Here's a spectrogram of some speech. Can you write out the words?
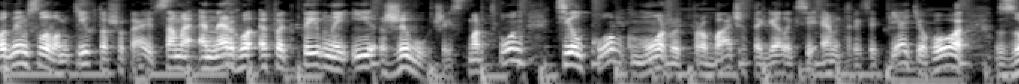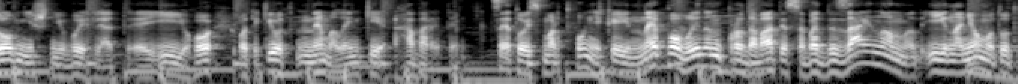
Одним словом, ті, хто шукають саме енергоефективний і живучий смартфон, цілком можуть пробачити Galaxy M35 його зовнішній вигляд е, і його отакі от немаленькі габарити. Це той смартфон, який не повинен продавати себе дизайном, і на ньому тут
